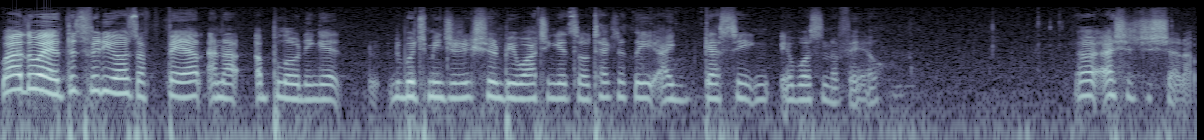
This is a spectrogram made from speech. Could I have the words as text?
By the way, if this video is a fail, I'm not uploading it, which means you shouldn't be watching it, so technically I'm guessing it wasn't a fail. Uh, I should just shut up.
